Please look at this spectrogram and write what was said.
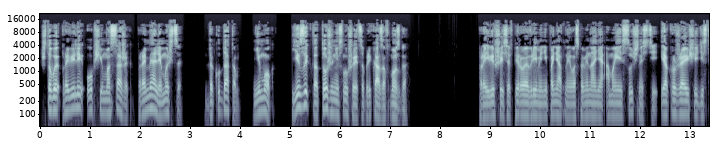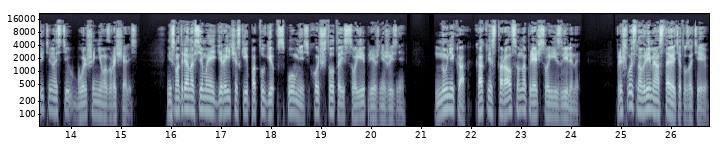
чтобы провели общий массажик, промяли мышцы. Да куда там, не мог. Язык-то тоже не слушается приказов мозга. Проявившиеся в первое время непонятные воспоминания о моей сущности и окружающей действительности больше не возвращались. Несмотря на все мои героические потуги вспомнить хоть что-то из своей прежней жизни. Ну никак, как ни старался напрячь свои извилины. Пришлось на время оставить эту затею.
